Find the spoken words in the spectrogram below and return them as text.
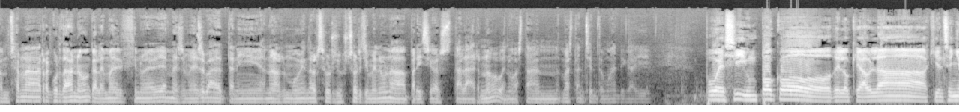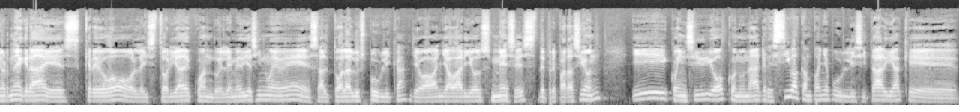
em sembla recordar no, que l'M19 a més a més va tenir en el moment del sorgiment una aparició estel·lar, no? Bueno, bastant, bastant simptomàtica i... Pues sí, un poco de lo que habla aquí el señor Negra es, creo, la historia de cuando el M19 saltó a la luz pública. Llevaban ya varios meses de preparación y coincidió con una agresiva campaña publicitaria que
